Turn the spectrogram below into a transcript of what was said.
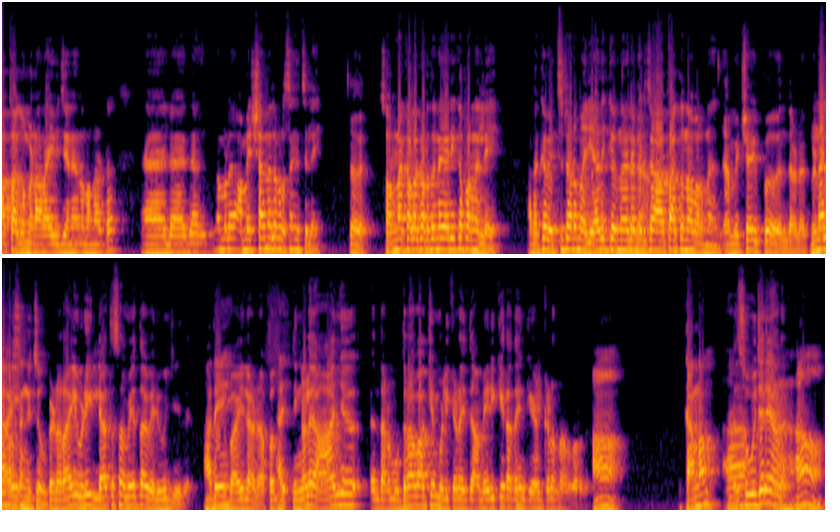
ആത്താകും പിണറായി വിജയനെ എന്ന് പറഞ്ഞിട്ട് നമ്മൾ അമിത്ഷാ എന്നല്ല പ്രസംഗിച്ചില്ലേ. സ്വർണക്കള്ളക്കടത്തിന്റെ കാര്യമൊക്കെ പറഞ്ഞില്ലേ? അതൊക്കെ വെച്ചിട്ടാണ് മര്യാദയ്ക്ക് ഒന്നല്ലേ പിടിച്ച് ആത്താക്കുന്ന പറഞ്ഞത്. അമിത്ഷാ ഇപ്പൊ എന്താണ് ഇന്നലെ പ്രസംഗിച്ചു. പിണറായി ഇവിടെ ഇല്ലാത്ത സമയത്താ വരികയും ചെയ്തത് അതെ. ദുബായിലാണ്. അപ്പൊ നിങ്ങൾ ആഞ്ഞ് എന്താണ് മുദ്രാവാക്യം വിളിക്കണം ഇത് അമേരിക്കയിൽ അദ്ദേഹം കേൾക്കണം എന്നാണ് പറഞ്ഞത്. ആ. കാരണം സൂചനയാണ്. ആ.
